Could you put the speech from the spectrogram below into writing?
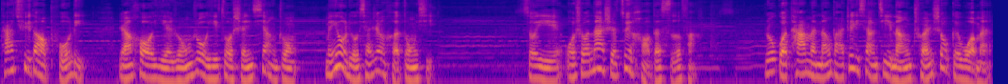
他去到普里，然后也融入一座神像中，没有留下任何东西。所以我说那是最好的死法。如果他们能把这项技能传授给我们，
